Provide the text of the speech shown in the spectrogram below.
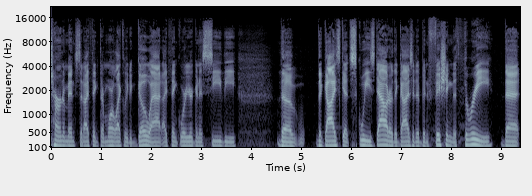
tournaments that I think they're more likely to go at. I think where you're going to see the the the guys get squeezed out are the guys that have been fishing the three that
